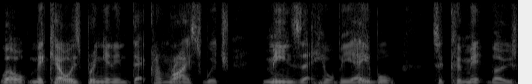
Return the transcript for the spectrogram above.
well, Mikel is bringing in Declan Rice, which means that he'll be able to commit those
